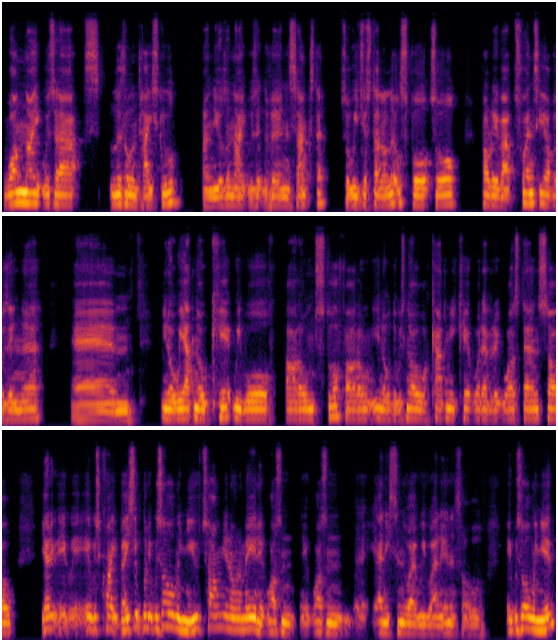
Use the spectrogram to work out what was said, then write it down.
one night was at Litherland High School, and the other night was at the Vernon Sangster. So we just had a little sports hall, probably about 20 of us in there. Um, you know, we had no kit. We wore our own stuff, our own, you know, there was no academy kit, whatever it was then. So yeah, it, it, it, was quite basic, but it was all we knew, Tom, you know what I mean? It wasn't, it wasn't uh, anything where we went in and thought, oh, it was all we knew.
